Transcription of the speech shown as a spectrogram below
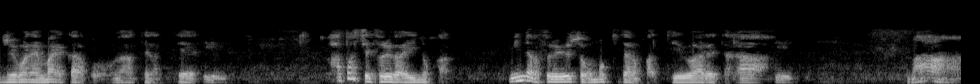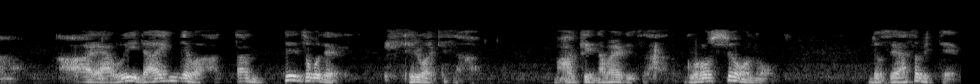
15年前からこうなってなって、うん。果たしてそれがいいのか、みんながそれを良しと思ってたのかって言われたら、うん。まあ、危ういラインではあったんで、そこで出るわけさ。まあ、はっきり名前だけどさ、五郎師匠の女性遊びって、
